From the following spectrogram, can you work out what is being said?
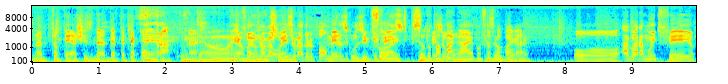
né? Então tem a X deve ter até contrato, né? então, Porque foi um jogador, o ex-jogador do Palmeiras, inclusive, que Foi, fez. precisou do papagaio pra fazer É, o gol, papagaio. né? O- Agora, muito feio.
